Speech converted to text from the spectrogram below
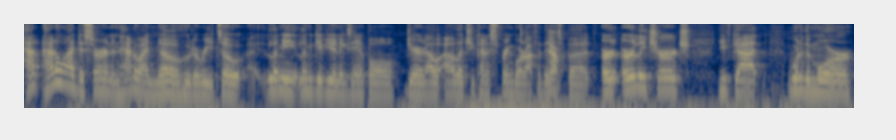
how, how do I discern and how do I know who to read? So uh, let me let me give you an example, Jared. I'll, I'll let you kind of springboard off of this. Yeah. But ear early church, you've got one of the more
